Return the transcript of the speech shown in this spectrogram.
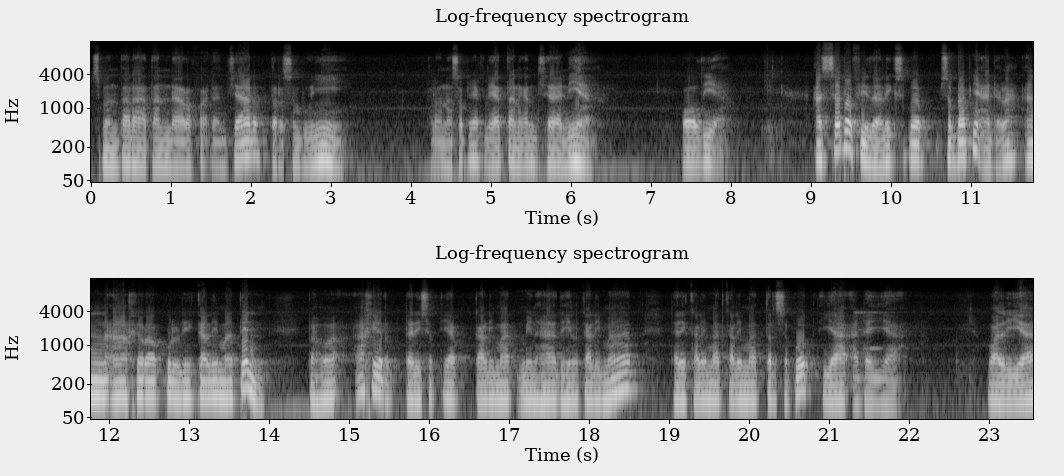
sementara tanda rofa dan jar tersembunyi. Kalau nasabnya kelihatan kan jania qadhiya. As-sabab fi dhalik sebab sebabnya adalah an akhira kulli kalimatin bahwa akhir dari setiap kalimat min hadhil kalimat dari kalimat-kalimat tersebut ya ada ya walia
